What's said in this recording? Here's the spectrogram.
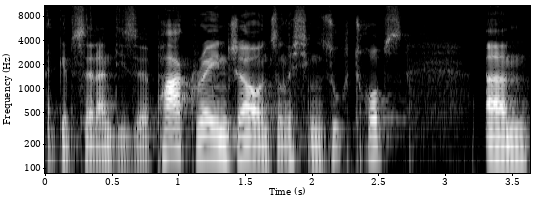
Da gibt es ja dann diese Park Ranger und so richtigen Suchtrupps. Ähm,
